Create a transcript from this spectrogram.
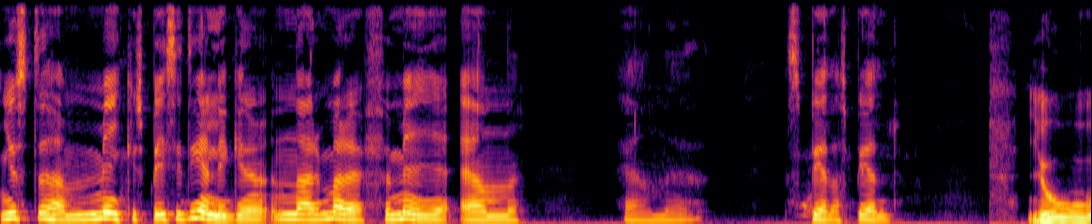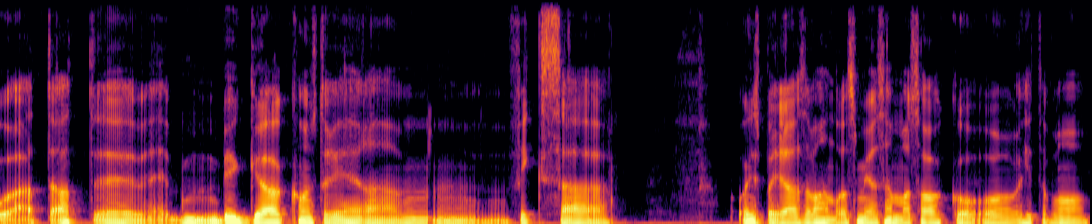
just det här makerspace-idén ligger närmare för mig än, än eh, spela spel. Jo, att, att eh, bygga, konstruera, mm, fixa och inspireras av andra som gör samma sak och, och hitta på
